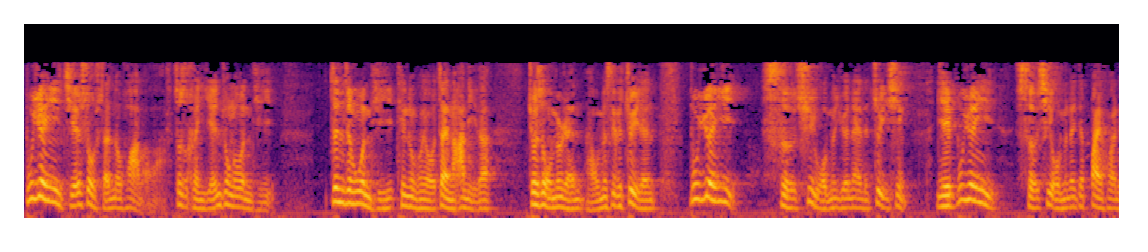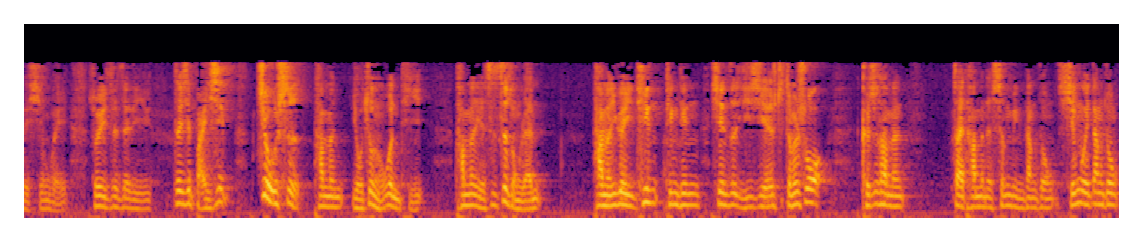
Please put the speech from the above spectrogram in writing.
不愿意接受神的话的话，这是很严重的问题。真正问题，听众朋友在哪里呢？就是我们人啊，我们是个罪人，不愿意舍去我们原来的罪性，也不愿意舍弃我们那些败坏的行为。所以在这里，这些百姓。就是他们有这种问题，他们也是这种人，他们愿意听听听先知一些怎么说，可是他们在他们的生命当中、行为当中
